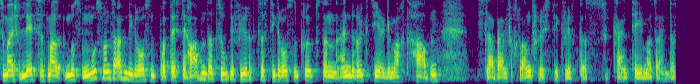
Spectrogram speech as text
zum Beispiel letztes Mal muss, muss man sagen, die großen Proteste haben dazu geführt, dass die großen Clubs dann einen Rückzieher gemacht haben. Ich glaube einfach langfristig wird das kein Thema sein. Das,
